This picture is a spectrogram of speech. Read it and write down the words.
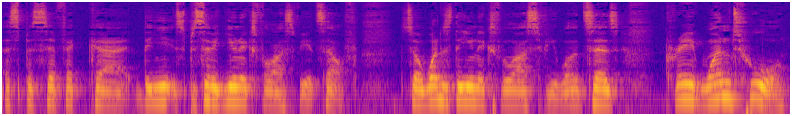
a specific uh, the specific Unix philosophy itself. So, what is the Unix philosophy? Well, it says create one tool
